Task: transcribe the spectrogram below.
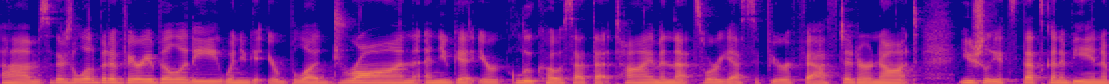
Um, so there's a little bit of variability when you get your blood drawn and you get your glucose at that time. And that's where, yes, if you're fasted or not, usually it's that's going to be in a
